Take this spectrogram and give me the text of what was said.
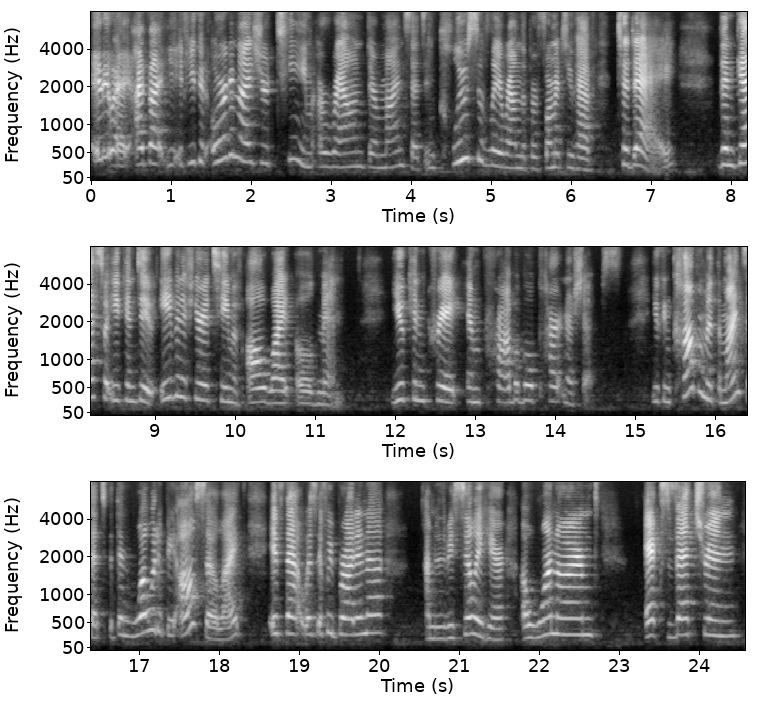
Anyway, I thought if you could organize your team around their mindsets, inclusively around the performance you have today, then guess what you can do? Even if you're a team of all white old men, you can create improbable partnerships you can complement the mindsets, but then what would it be also like if that was if we brought in a I'm going to be silly here, a one-armed ex veteran,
